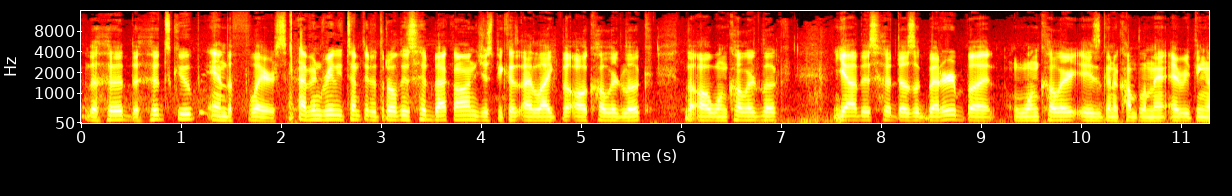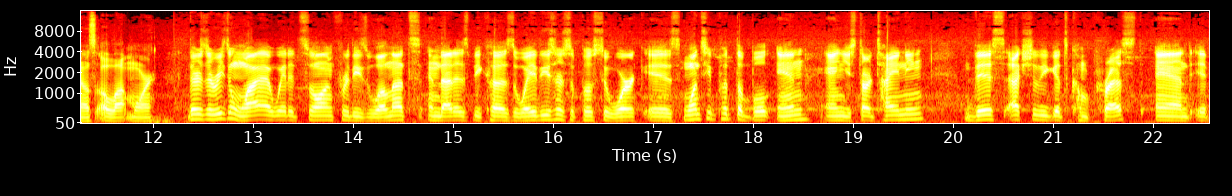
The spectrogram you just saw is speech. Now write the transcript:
the hood the hood scoop and the flares. I've been really tempted to throw this hood back on just because i like the all colored look the all one colored look. Yeah this hood does look better but one color is going to complement everything else a lot more there's a reason why I waited so long for these well nuts and that is because the way these are supposed to work is once you put the bolt in and you start tightening this actually gets compressed and it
